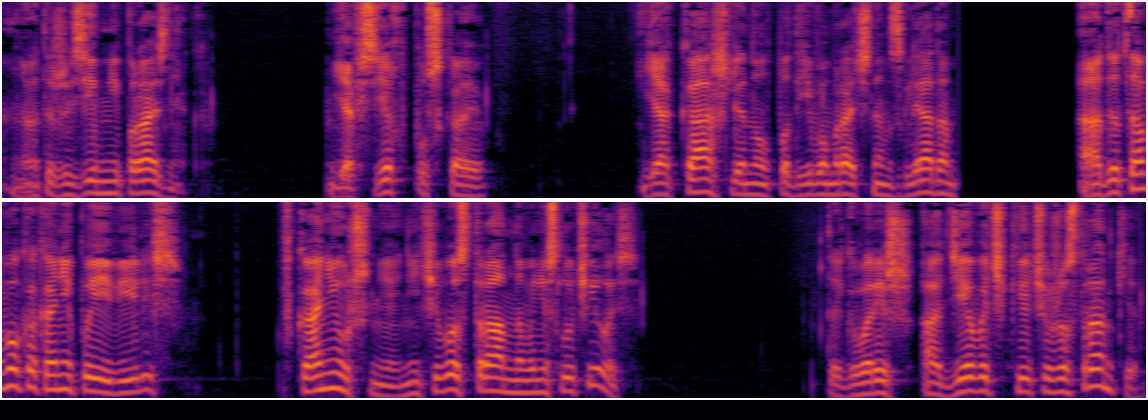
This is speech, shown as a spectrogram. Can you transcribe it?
Но это же зимний праздник. Я всех впускаю. Я кашлянул под его мрачным взглядом. А до того, как они появились, в конюшне ничего странного не случилось? Ты говоришь о девочке-чужестранке?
